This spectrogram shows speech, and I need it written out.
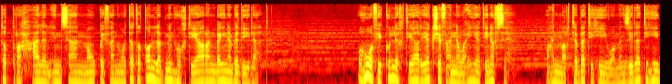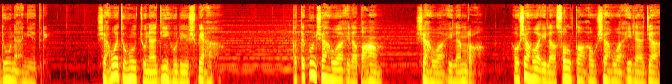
تطرح على الإنسان موقفا وتتطلب منه اختيارا بين بديلات. وهو في كل اختيار يكشف عن نوعية نفسه وعن مرتبته ومنزلته دون أن يدري. شهوته تناديه ليشبعها. قد تكون شهوة إلى طعام شهوة إلى امرأة أو شهوة إلى سلطة أو شهوة إلى جاه.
